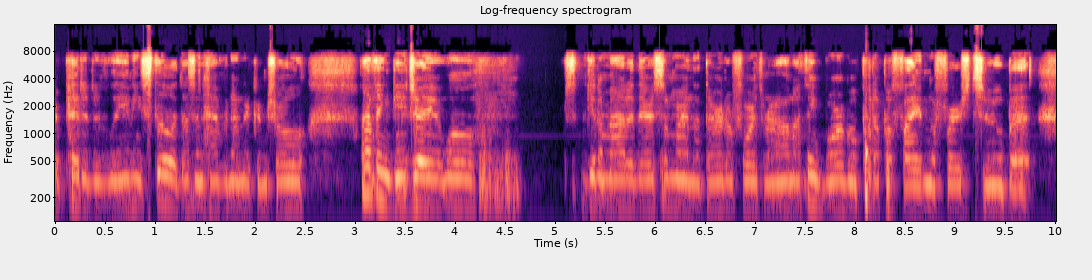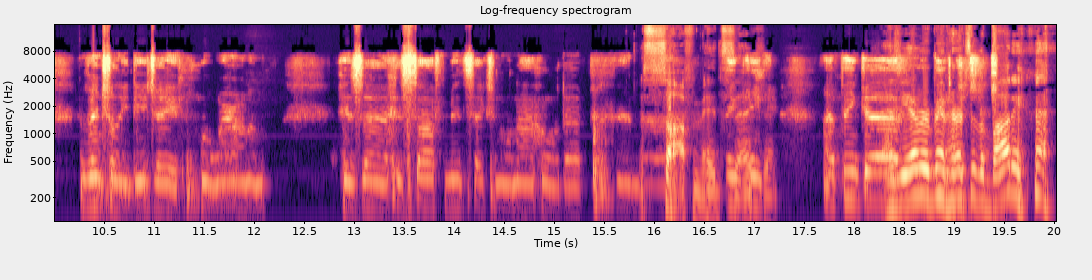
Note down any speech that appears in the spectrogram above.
repetitively, and he still doesn't have it under control. I think DJ will get him out of there somewhere in the third or fourth round. I think Borg will put up a fight in the first two, but eventually DJ will wear on him his uh, his soft midsection will not hold up. And, uh, soft midsection. I think. Uh, Has he ever been hurt to the body?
